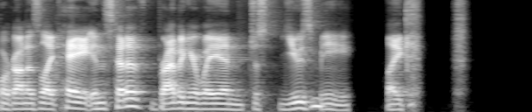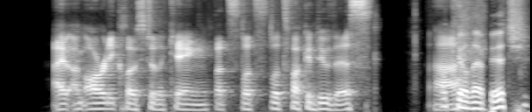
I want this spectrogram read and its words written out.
Morgana's like, "Hey, instead of bribing your way in, just use me. Like, I, I'm already close to the king. Let's let's let's fucking do this." I'll Uh, kill that bitch.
